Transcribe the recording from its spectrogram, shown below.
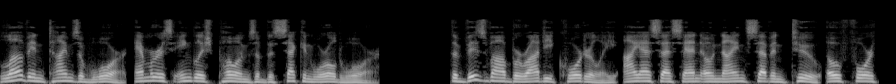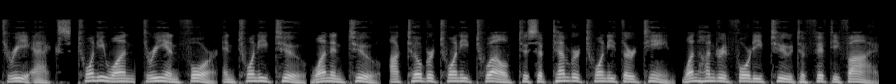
Love in Times of War, Amorous English Poems of the Second World War. The Visva Bharati Quarterly ISSN 0972-043-X 21 3 and 4 and 22 1 and 2, October 2012 to September 2013, 142 to 55.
